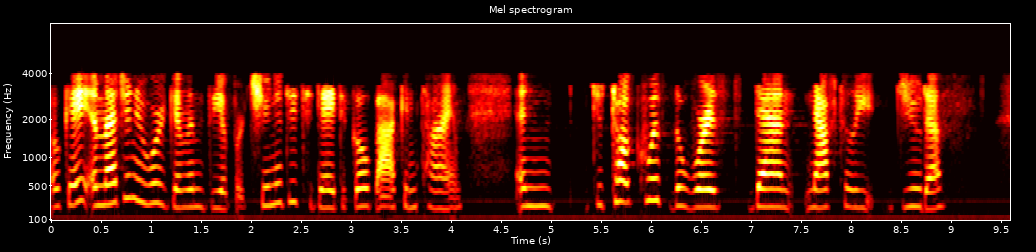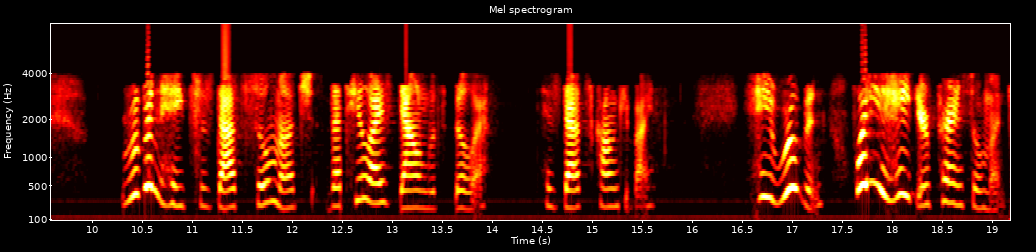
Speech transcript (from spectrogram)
Okay, imagine you were given the opportunity today to go back in time and to talk with the worst Dan, Naphtali, Judah. Reuben hates his dad so much that he lies down with Bilhah, his dad's concubine. Hey, Reuben, why do you hate your parents so much?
